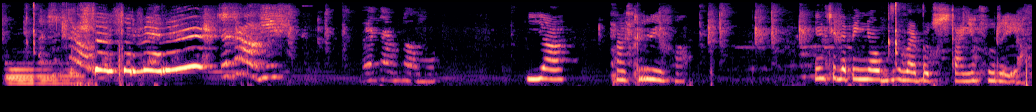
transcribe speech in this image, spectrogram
Co ty robisz? Domu. Ja nagrywam. Więc się lepiej nie obrywaj, bo dostanie furyja.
